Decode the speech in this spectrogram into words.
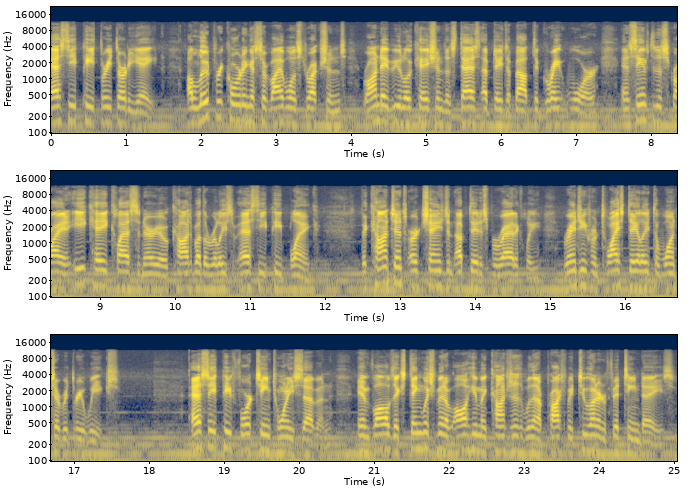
SCP-338 A looped recording of survival instructions, rendezvous locations, and status updates about the Great War, and seems to describe an EK-class scenario caused by the release of SCP-blank. The contents are changed and updated sporadically, ranging from twice daily to once every three weeks. SCP-1427 Involves extinguishment of all human consciousness within approximately 215 days.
